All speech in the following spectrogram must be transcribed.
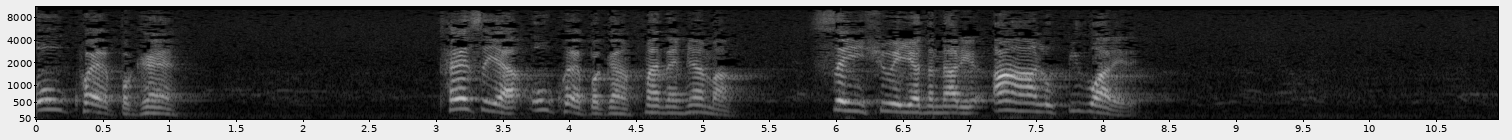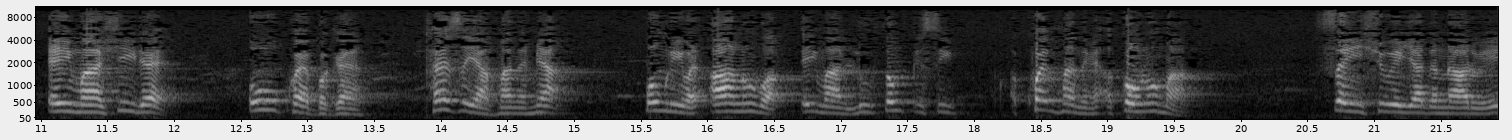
အုတ်ခွဲ့ပကံ ထဲเสียအုတ်ခွဲ့ပကံမှန်တယ်မြတ်မှာစိန်ရွှေယတနာတွေအားလို့ပြီးသွားတယ်အိမ်မှာရှိတဲ့အိုးခွဲပကံထက်เสียမှန်တယ်မြပုံလေးပါအားလုံးပေါ့အိမ်မှာလူသုံးပစ္စည်းအခွက်မှန်တယ်မြအကုန်လုံးမှာစိန်ရွှေယတနာတွေ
